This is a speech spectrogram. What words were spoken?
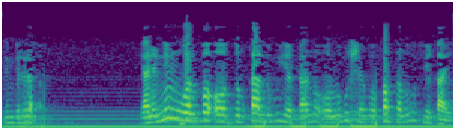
simbirixo yani nin walba oo dulqaad lagu yaqaano oo lagu sheego farta lagu fiiqaayo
